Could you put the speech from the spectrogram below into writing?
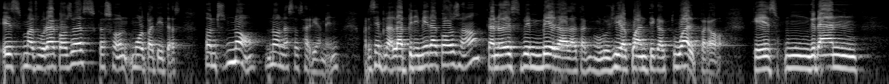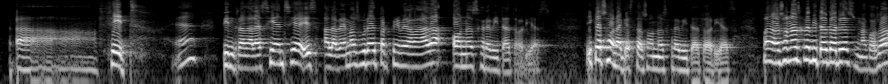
és mesurar coses que són molt petites. Doncs no, no necessàriament. Per exemple, la primera cosa, que no és ben bé de la tecnologia quàntica actual, però que és un gran eh, fet eh, dintre de la ciència, és l'haver mesurat per primera vegada ones gravitatòries. I què són aquestes ones gravitatòries? Bueno, les ones gravitatòries és una cosa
